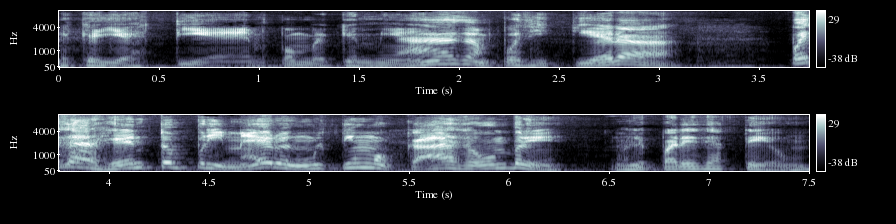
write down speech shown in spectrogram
Es que ya es tiempo, hombre, que me hagan, pues siquiera. Pues sargento primero, en último caso, hombre. ¿No le parece ateo?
